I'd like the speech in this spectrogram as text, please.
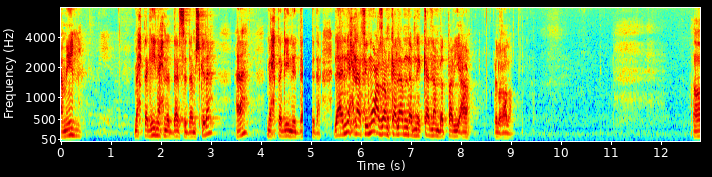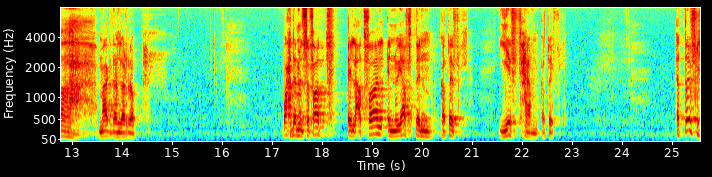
أمين؟ محتاجين إحنا الدرس ده مش كده؟ ها؟ محتاجين الدرس ده. لأن إحنا في معظم كلامنا بنتكلم بالطريقة الغلط. آه مجدا للرب. واحدة من صفات الأطفال إنه يفطن كطفل يفهم كطفل. الطفل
